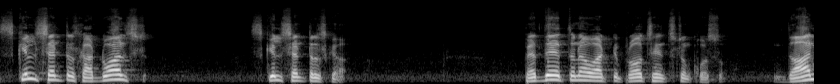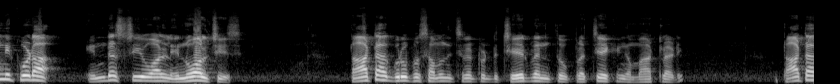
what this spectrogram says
స్కిల్ సెంటర్స్ అడ్వాన్స్డ్ స్కిల్ సెంటర్స్గా పెద్ద ఎత్తున వాటిని ప్రోత్సహించడం కోసం దాన్ని కూడా ఇండస్ట్రీ వాళ్ళని ఇన్వాల్వ్ చేసి టాటా గ్రూప్ సంబంధించినటువంటి చైర్మన్తో ప్రత్యేకంగా మాట్లాడి టాటా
